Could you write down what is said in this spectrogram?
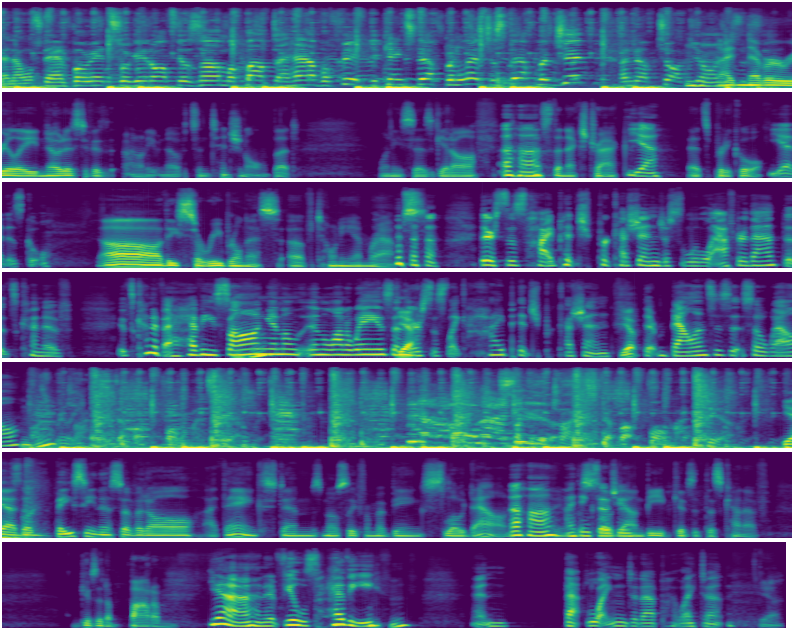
And I won't stand for it, so get off, cause I'm about to have a fit. You can't step unless you step legit. Enough talk, y'all. I'd never really noticed if it's, I don't even know if it's intentional, but when he says get off, and that's the next track. Yeah. That's pretty cool. Yeah, it is cool. Ah, the cerebralness of Tony M. Raps. There's this high pitched percussion just a little after that that's kind of it's kind of a heavy song in a, in a lot of ways, and Mm-hmm. Yeah. there's this like high pitched percussion Yep. Mm-hmm. that balances it so well. It's really Step up on my tail. Sucker trying to step up on my tail. Yeah, the bassiness of it all, I think, stems mostly from it being slowed down. Uh-huh, You know, I think so, slowed too. down beat gives it this kind of gives it a bottom. yeah, and it feels heavy, Mm-hmm. and that lightened it up. I liked it. Yeah.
